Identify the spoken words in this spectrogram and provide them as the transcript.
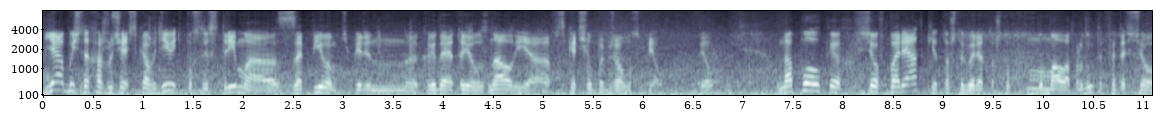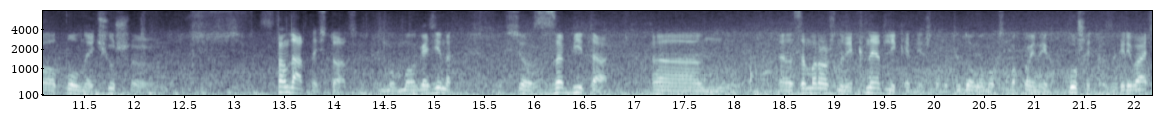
Я обычно хожу часиков в 9 после стрима за пивом. Теперь, когда я это узнал, я вскочил, побежал, успел. Успел. На полках все в порядке. То, что говорят, то, что мало продуктов, это все полная чушь. Стандартная ситуация. В магазинах все забито э, замороженными кнедликами, чтобы ты дома мог спокойно их кушать, разогревать.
